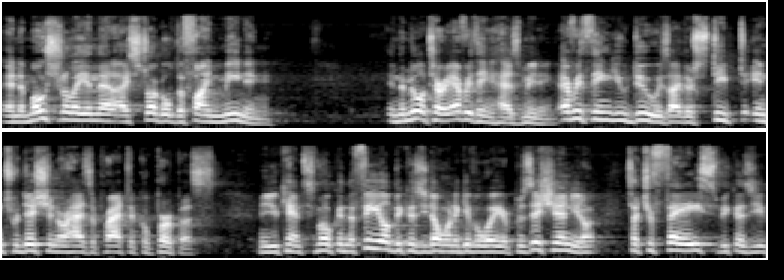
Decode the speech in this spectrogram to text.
And emotionally, in that, I struggled to find meaning. In the military, everything has meaning. Everything you do is either steeped in tradition or has a practical purpose. And you can't smoke in the field because you don't want to give away your position. You don't touch your face because you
